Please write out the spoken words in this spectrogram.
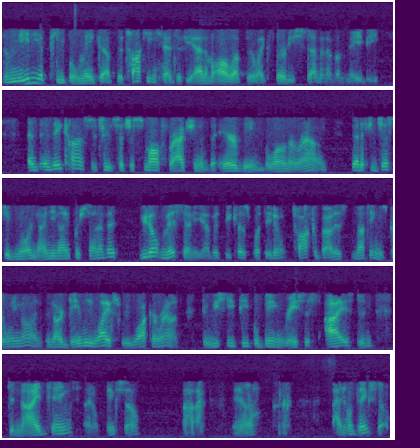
the media people make up the talking heads. If you add them all up, they're like 37 of them, maybe, and, and they constitute such a small fraction of the air being blown around that if you just ignore 99% of it, you don't miss any of it because what they don't talk about is nothing is going on. In our daily lives, we walk around. Do we see people being racistized and denied things? I don't think so. Uh, you know, I don't think so.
